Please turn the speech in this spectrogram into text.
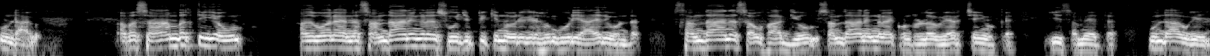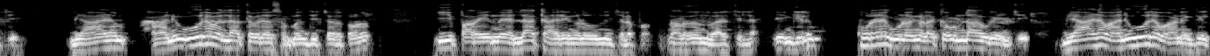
ഉണ്ടാകും. അപ്പോൾ സാമ്പത്തികവും അതുപോലെ തന്നെ സന്താനങ്ങളെ സൂചിപ്പിക്കുന്ന ഒരു ഗ്രഹം കൂടി ആയതുകൊണ്ട് സന്താന സൗഭാഗ്യവും സന്താനങ്ങളെ കൊണ്ടുള്ള ഉയർച്ചയും ഒക്കെ ഈ സമയത്ത് ഉണ്ടാവുകയും ചെയ്യും. വ്യാഴം അനുകൂലമല്ലാത്തവരെ സംബന്ധിച്ചിടത്തോളം ഈ പറയുന്ന എല്ലാ കാര്യങ്ങളും ഒന്നും ചിലപ്പോൾ നടന്നെന്ന് വരത്തില്ല. എങ്കിലും കുറേ ഗുണങ്ങളൊക്കെ ഉണ്ടാവുകയും ചെയ്യും. വ്യാഴം അനുകൂലമാണെങ്കിൽ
